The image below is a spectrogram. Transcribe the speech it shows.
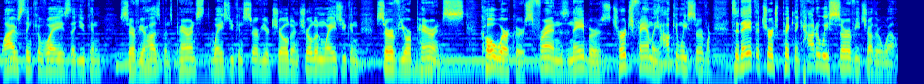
Wives, think of ways that you can serve your husbands. Parents, ways you can serve your children. Children, ways you can serve your parents. Co workers, friends, neighbors, church family. How can we serve one? Today at the church picnic, how do we serve each other well?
